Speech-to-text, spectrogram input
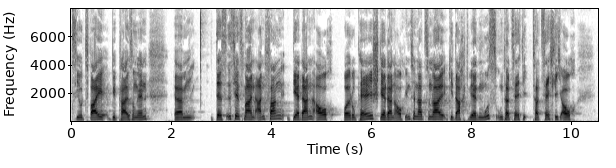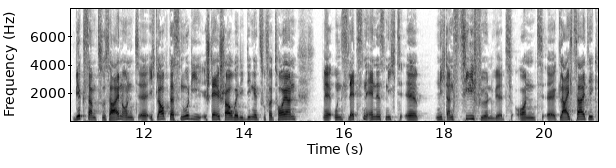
CO2-Bepreisungen. Ähm, das ist jetzt mal ein Anfang, der dann auch europäisch, der dann auch international gedacht werden muss, um tatsächlich, tatsächlich auch wirksam zu sein. Und äh, ich glaube, dass nur die Stellschraube, die Dinge zu verteuern, äh, uns letzten Endes nicht, äh, nicht ans Ziel führen wird. Und äh, gleichzeitig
